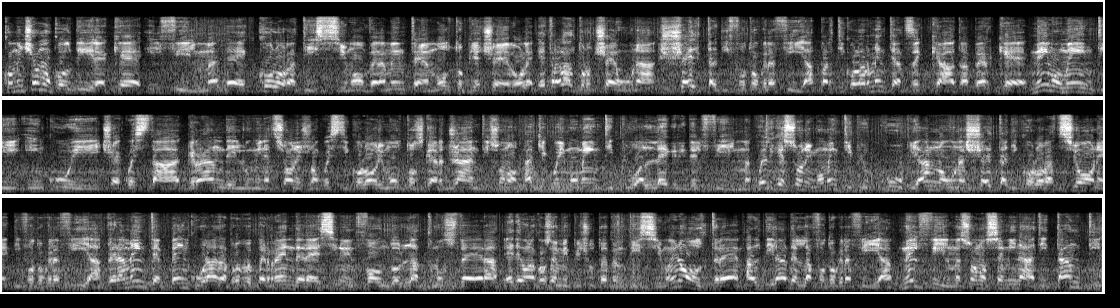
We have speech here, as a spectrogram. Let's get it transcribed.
Cominciamo col dire che il film è coloratissimo, veramente molto piacevole, e tra l'altro c'è una scelta di fotografia particolarmente azzeccata, perché nei momenti in cui c'è questa grande illuminazione, ci sono questi colori molto sgargianti, sono anche quei momenti più allegri del film. Quelli che sono i momenti più cupi hanno una scelta di colorazione e di fotografia veramente ben curata proprio per rendere sino in fondo l'atmosfera, ed è una cosa che mi è piaciuta tantissimo. Inoltre, al di là della fotografia, nel film sono seminati tanti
